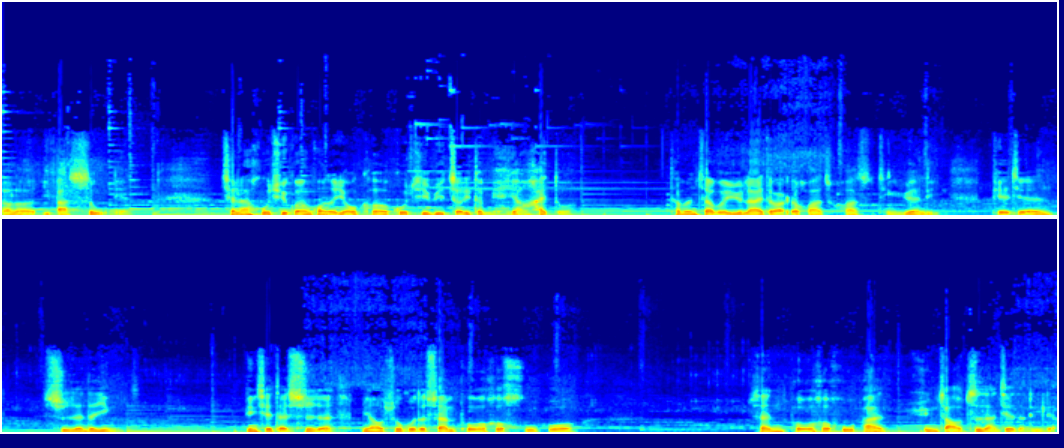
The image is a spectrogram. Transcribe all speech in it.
到了1845年，前来湖区观光的游客估计比这里的绵羊还多。他们在位于赖德尔的花花式庭院里瞥见诗人的影子，并且在诗人描述过的山坡和湖泊、山坡和湖畔寻找自然界的力量。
